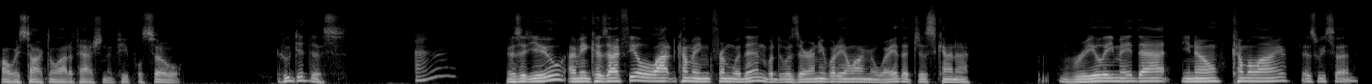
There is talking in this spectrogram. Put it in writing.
always talk to a lot of passionate people. So, who did this? um, Is it you? I mean, because I feel a lot coming from within, but was there anybody along the way that just kind of really made that, you know, come alive, as we said?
